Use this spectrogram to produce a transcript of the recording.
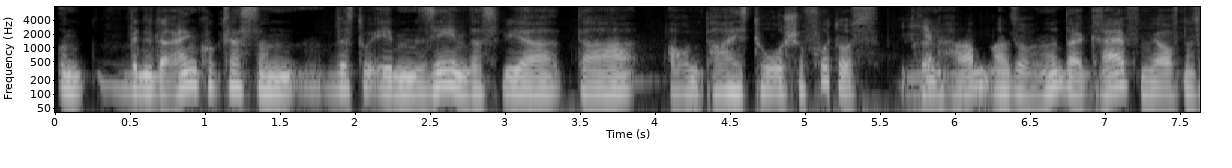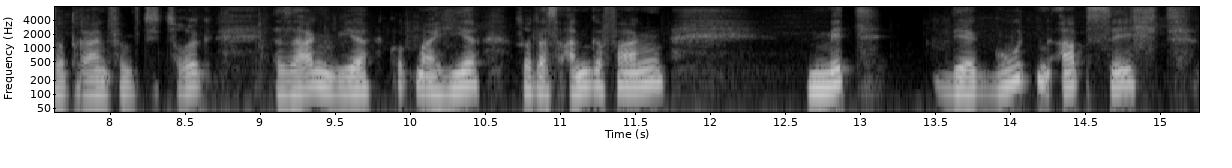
und wenn du da reingeguckt hast, dann wirst du eben sehen, dass wir da auch ein paar historische Fotos ja. drin haben. Also ne, da greifen wir auf 1953 zurück. Da sagen wir, guck mal hier, so hat das angefangen mit der guten Absicht,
